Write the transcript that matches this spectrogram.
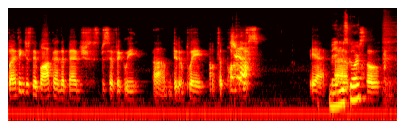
But I think just Ibaka and the bench specifically um, didn't play up to par. Yes. Yeah. Man, you um, score. So.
